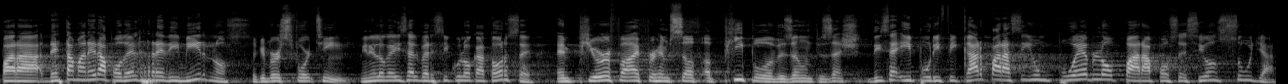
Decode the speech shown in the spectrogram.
para de esta manera poder redimirnos. look at verse 14 Miren lo que dice el versículo 14. And purify for himself a people of his own possession. Dice, y purificar para sí un pueblo para posesión suya,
